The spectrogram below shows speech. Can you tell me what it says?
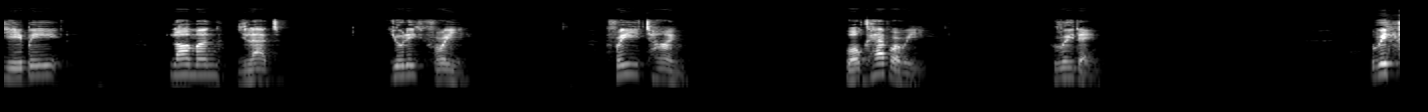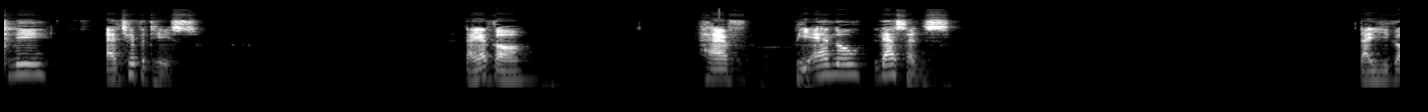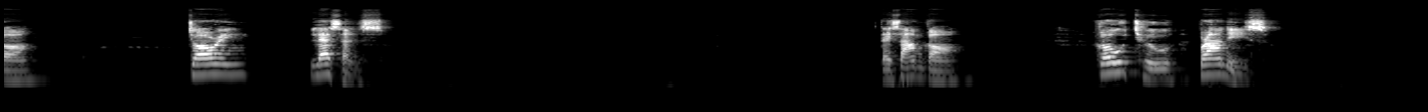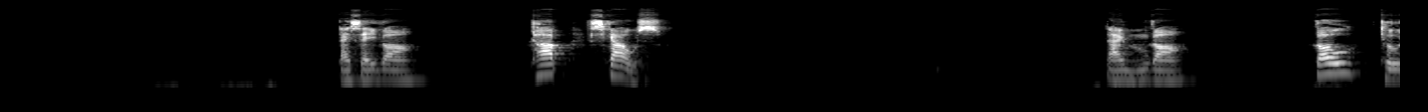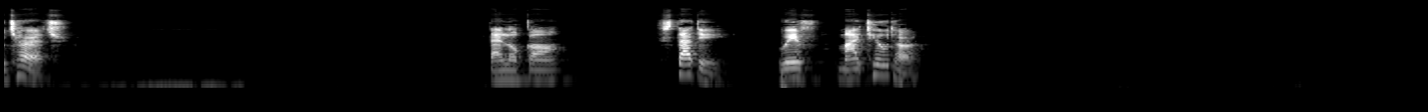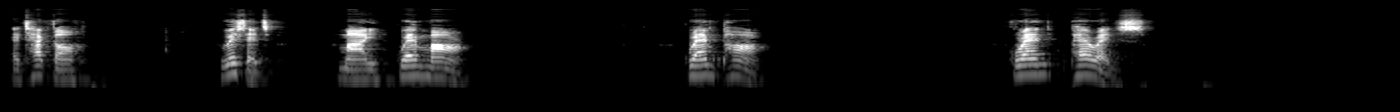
EB, Longman Elect, Unit 3 Free Time Vocabulary Reading Weekly Activities 第一個 Have piano lessons 第二個 during lessons. go to brownies. Cub Scouts. Scouts，第五個 Go to Church。dialogue, study with my tutor. Attack, visit my grandma, grandpa, grandparents.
